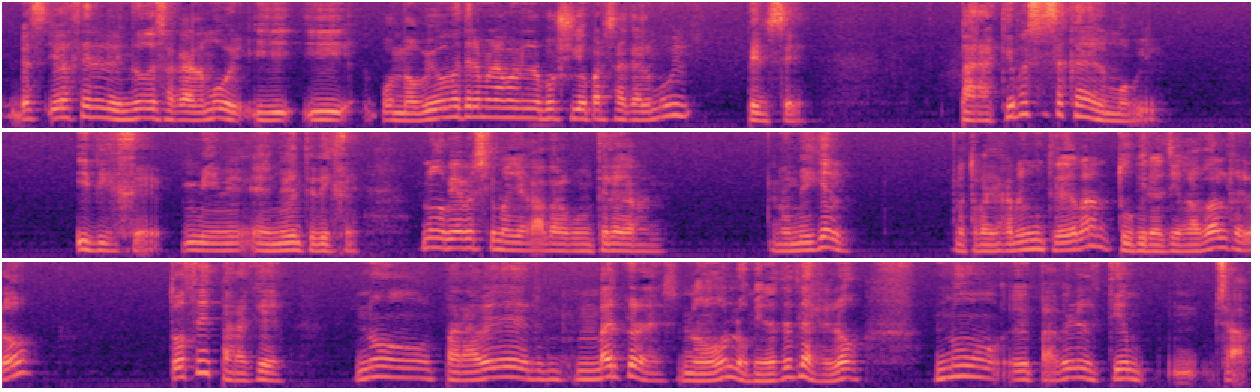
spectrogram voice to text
iba a hacer el intento de sacar el móvil. Y, cuando veo meterme la mano en el bolsillo para sacar el móvil, pensé, ¿para qué vas a sacar el móvil? Y dije, en mi mente dije, no, voy a ver si me ha llegado algún telegram. No, Miguel, no te va a llegar ningún telegram, tú hubieras llegado al reloj. Entonces, ¿para qué? No, para ver, ver qué hora es. No, lo miras desde el reloj. No, eh, para ver el tiempo. O sea,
